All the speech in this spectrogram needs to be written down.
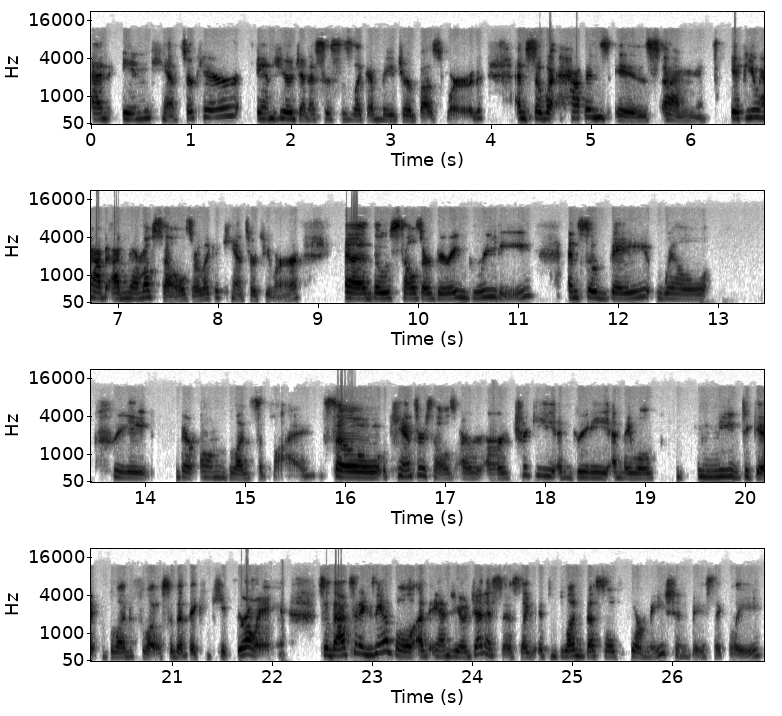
And in cancer care, angiogenesis is like a major buzzword. And so, what happens is um, if you have abnormal cells or like a cancer tumor, uh, those cells are very greedy. And so, they will create their own blood supply. So cancer cells are, are tricky and greedy and they will need to get blood flow so that they can keep growing. So that's an example of angiogenesis, like it's blood vessel formation basically,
